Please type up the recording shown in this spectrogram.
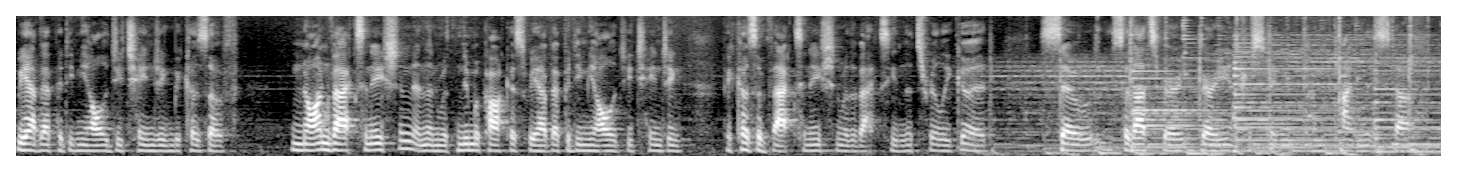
we have epidemiology changing because of non-vaccination, and then with pneumococcus, we have epidemiology changing because of vaccination with a vaccine that's really good. So, so that's very, very interesting and timely stuff.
